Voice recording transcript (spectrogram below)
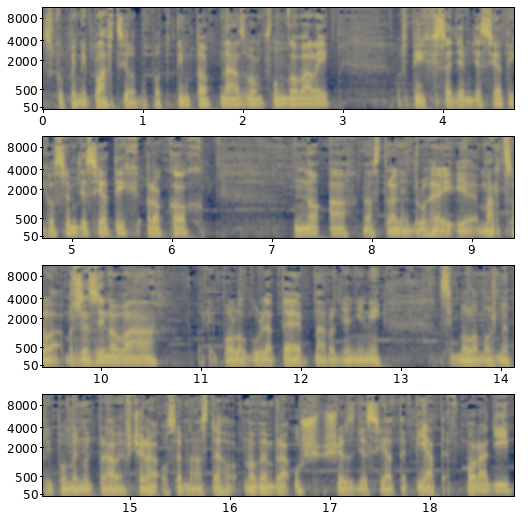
skupiny Plavci, lebo pod týmto názvom fungovali v tých 70 80 rokoch. No a na strane druhej je Marcela Březinová, ktorý pologuľaté narodeniny si bolo možné pripomenúť práve včera, 18. novembra, už 65. v poradí.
